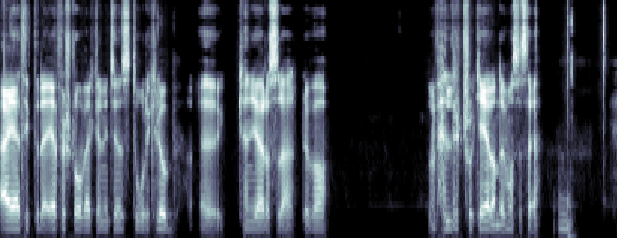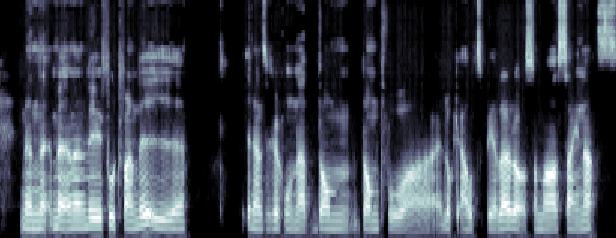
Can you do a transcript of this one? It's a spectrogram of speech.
Nej, jag tyckte det. Jag förstår verkligen inte hur en stor klubb eh, kan göra sådär. Det var väldigt chockerande måste jag säga. Men, men, men vi är fortfarande i, i den situationen att de, de två lockout-spelare då, som har signats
